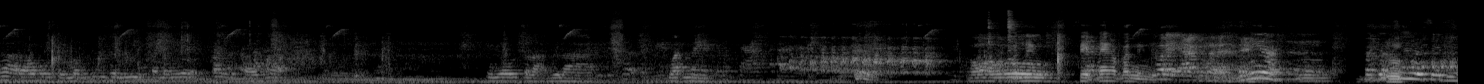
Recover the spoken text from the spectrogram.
ถ้าเราไม่ถึงมันมันจะรีบมันนั่งเลยตั้งใจว่าโยมสละเวลาวันหนึ่งวันหนึ่งเสร็จไหมครับวันหนึ่งนี่นะมันจะสู้ให้เสร็จอยู่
